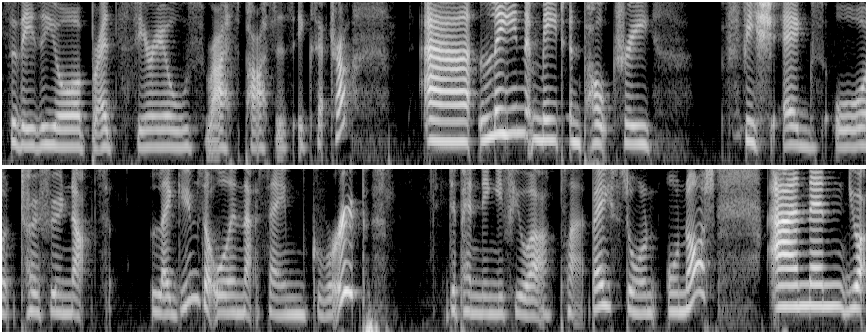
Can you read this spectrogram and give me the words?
So these are your breads, cereals, rice, pastas, etc. Uh, lean meat and poultry, fish, eggs, or tofu, nuts, legumes are all in that same group, depending if you are plant based or or not. And then your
